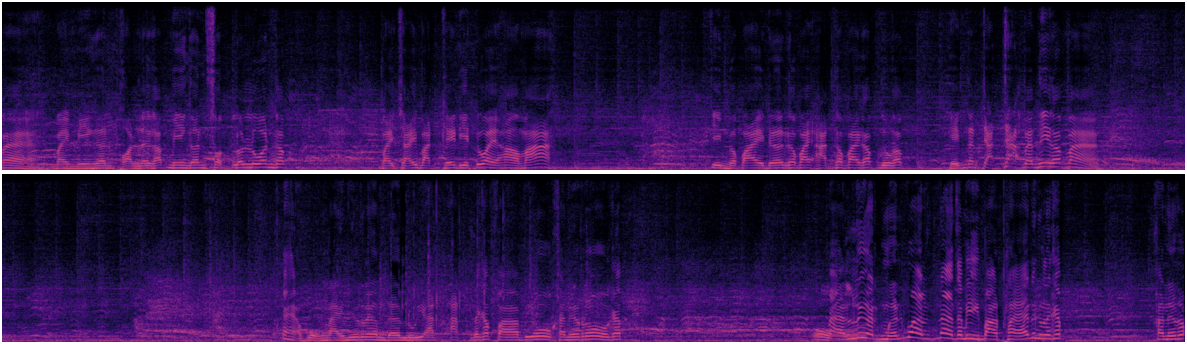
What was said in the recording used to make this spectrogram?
แม่ไม่มีเงินผ่อนเลยครับ มีเงินสดล้วนๆครับ ไม่ใช้บัตรเครดิตด้วยอ้าวมาจิ้มเข้าไปเดินเข้าไปอัดเข้าไปครับดูครับ เห็นกันจัดจ้ะแบบนี้ครับแม่แหมวงในนี่เริ่มเดินลุยอัดๆนะครับฟาบิโอคาเนโรครับโอ้แต่เลือดเหมือนว่าน่าจะมีอีกบาดแผลหนึ่งเลยครับคาเนโร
